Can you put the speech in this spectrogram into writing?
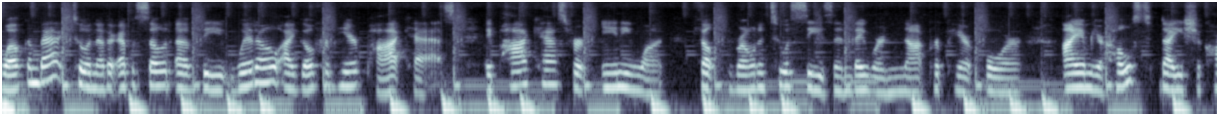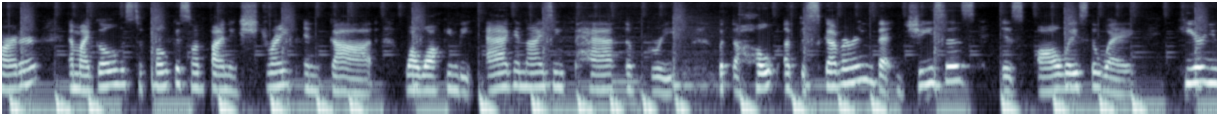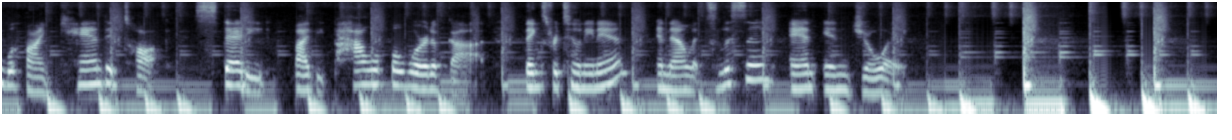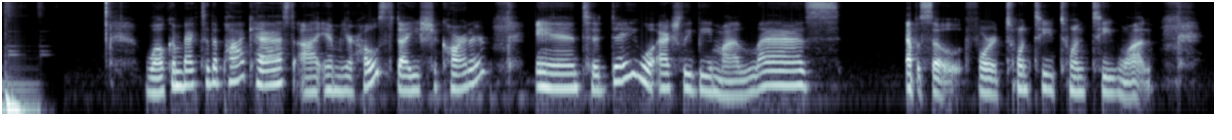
Welcome back to another episode of the Widow I Go From Here podcast, a podcast for anyone felt thrown into a season they were not prepared for. I am your host, Daisha Carter, and my goal is to focus on finding strength in God while walking the agonizing path of grief with the hope of discovering that Jesus is always the way. Here you will find candid talk, steadied by the powerful Word of God. Thanks for tuning in, and now let's listen and enjoy. Welcome back to the podcast. I am your host, Daisha Carter, and today will actually be my last episode for 2021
